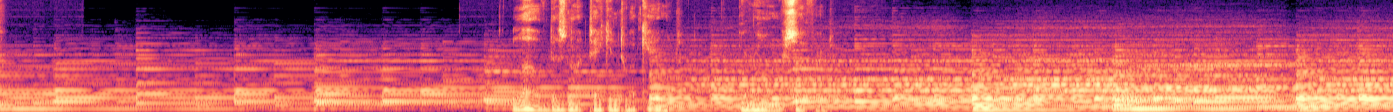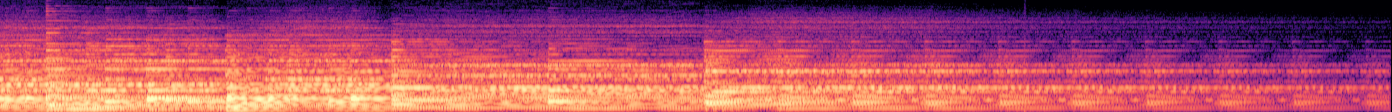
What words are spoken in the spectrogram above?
Love does not take into account a wrong suffered.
